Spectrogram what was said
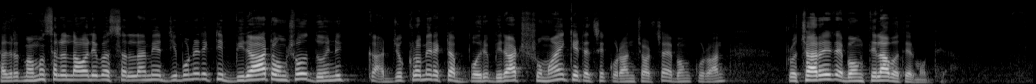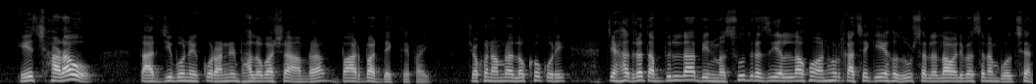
হজরত মোহাম্মদ সাল্লাহ আলী সাল্লামের জীবনের একটি বিরাট অংশ দৈনিক কার্যক্রমের একটা বিরাট সময় কেটেছে কোরআন চর্চা এবং কোরআন প্রচারের এবং তেলাবতের মধ্যে। এছাড়াও তার জীবনে কোরআনের ভালোবাসা আমরা বারবার দেখতে পাই। যখন আমরা লক্ষ্য করি যে হজরত আবদুল্লাহ বিন মাসুদ রাজি আল্লাহ আনহুর কাছে গিয়ে হজুর সাল্লাহ আলী সাল্লাম বলছেন,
